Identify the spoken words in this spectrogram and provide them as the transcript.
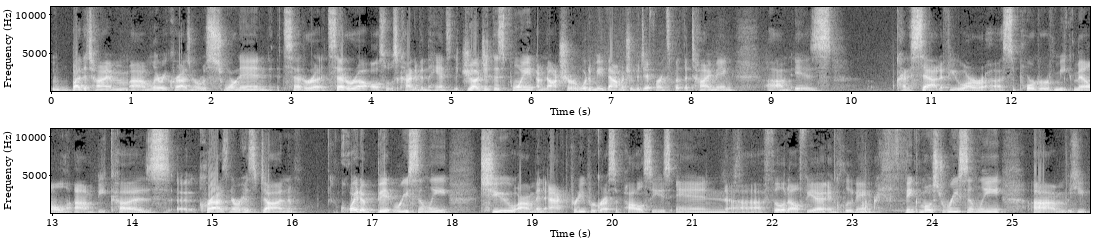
by the time um, Larry Krasner was sworn in, et cetera, et cetera, also was kind of in the hands of the judge at this point. I'm not sure it would have made that much of a difference, but the timing um, is kind of sad if you are a supporter of Meek Mill um, because uh, Krasner has done quite a bit recently to um, enact pretty progressive policies in uh, Philadelphia, including, I think, most recently, um, he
